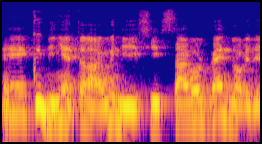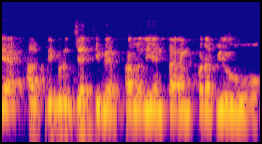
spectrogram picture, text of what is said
E quindi niente, allora, quindi si sta evolvendo, avete altri progetti per farlo diventare ancora più,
